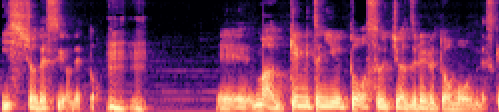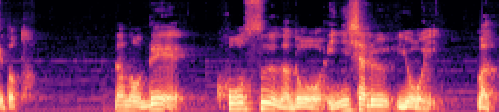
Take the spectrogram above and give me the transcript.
一緒ですよねと。うんうんえーまあ厳密に言うと数値はずれると思うんですけどと。なので工数などイニシャル要因、まあ、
